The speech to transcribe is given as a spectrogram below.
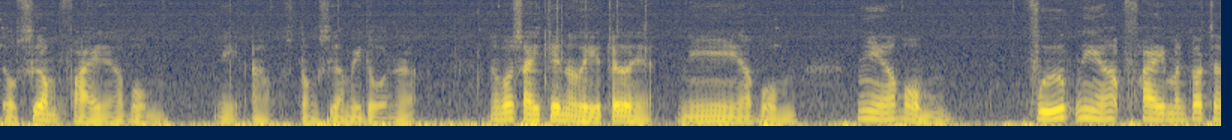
แล้วเชื่อมไฟนะครับผม นี่อ้าวต้องเชื่อมไม่โดนนะแล้วก็ใช้ generator เนี่ย นี่ครับผม นี่ครับผมฟืบนี่ครับไฟมันก็จะ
